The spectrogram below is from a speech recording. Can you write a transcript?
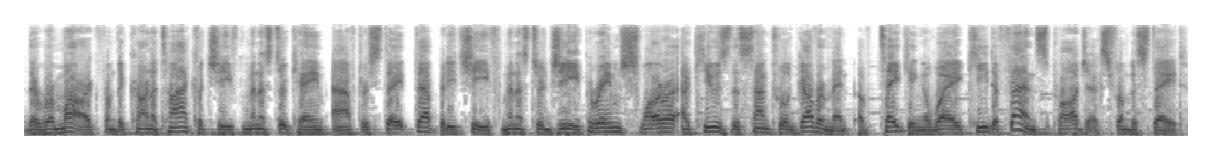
The remark from the Karnataka chief minister came after state deputy chief minister G. Parameswara accused the central government of taking away key defence projects from the state.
